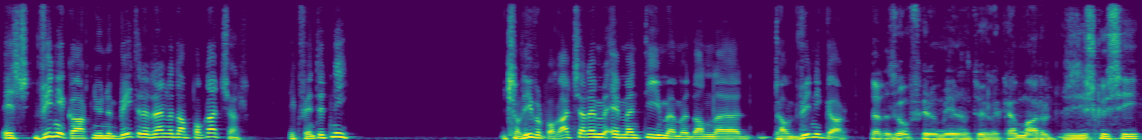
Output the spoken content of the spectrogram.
is Vinegaard nu een betere renner dan Pogacar? Ik vind het niet. Ik zou liever Pogacar in, in, mijn team hebben dan, uh, dan. Dat is ook een fenomeen natuurlijk. Hè. Maar die discussie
